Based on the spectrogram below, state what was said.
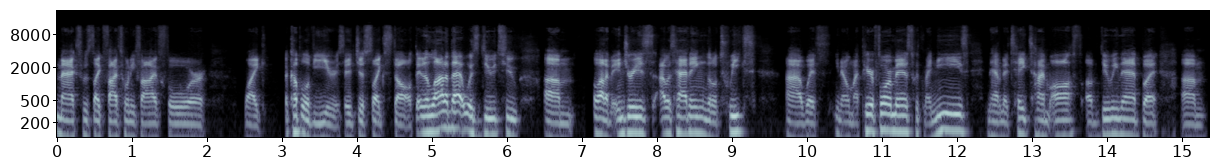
max was like 525 for like a couple of years, it just like stalled, and a lot of that was due to um, a lot of injuries I was having, little tweaks uh, with you know my piriformis, with my knees, and having to take time off of doing that. But um,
